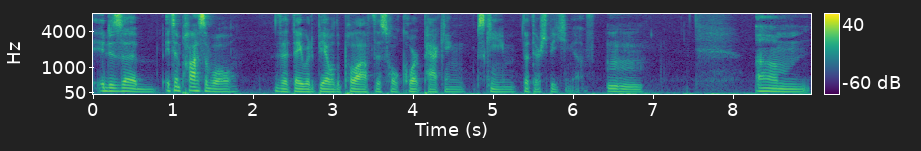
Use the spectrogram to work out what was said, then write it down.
it is a, it's impossible that they would be able to pull off this whole court packing scheme that they're speaking of. hmm Um,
